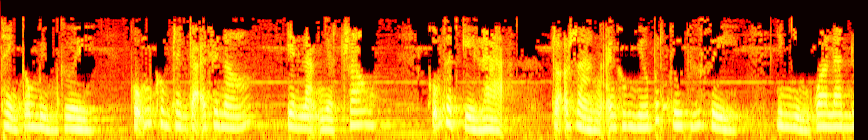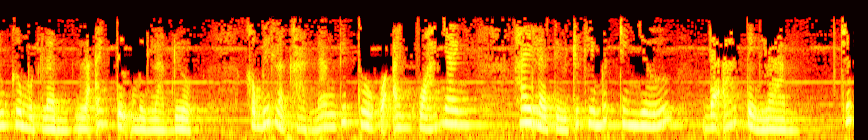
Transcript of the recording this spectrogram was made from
Thành công mỉm cười, cũng không tranh cãi với nó, yên lặng nhặt rau. Cũng thật kỳ lạ, rõ ràng anh không nhớ bất cứ thứ gì, nhưng nhìn qua Lan nấu cơm một lần là anh tự mình làm được. Không biết là khả năng tiếp thu của anh quá nhanh, hay là từ trước khi mất trí nhớ đã từng làm rất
